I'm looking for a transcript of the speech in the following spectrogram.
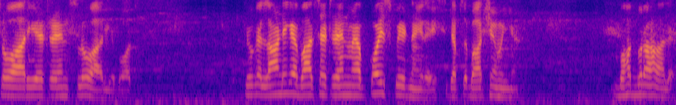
स्लो आ रही है ट्रेन स्लो आ रही है बहुत। क्योंकि लांडी के बाद से ट्रेन में अब कोई स्पीड नहीं रही, जब से बारिशें हुई हैं। बहुत बुरा हाल है।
